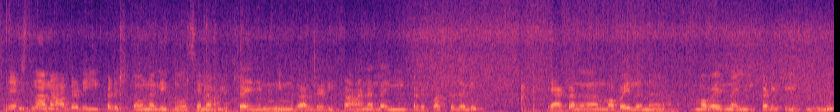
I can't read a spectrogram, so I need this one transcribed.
ಫ್ರೆಂಡ್ಸ್ ನಾನು ಆಲ್ರೆಡಿ ಈ ಕಡೆ ಸ್ಟವ್ನಲ್ಲಿ ದೋಸೆನ ಬಿಡ್ತಾ ಇದ್ದೀನಿ. ನಿಮ್ಗೆ ಆಲ್ರೆಡಿ ಕಾಣಲ್ಲ ಈ ಕಡೆ ಪಕ್ಕದಲ್ಲಿ. ಯಾಕಂದರೆ ನಾನು ಮೊಬೈಲನ್ನು ಮೊಬೈಲ್ನ ಈ ಕಡೆಗೆ ಇಟ್ಟಿದ್ದೀನಿ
